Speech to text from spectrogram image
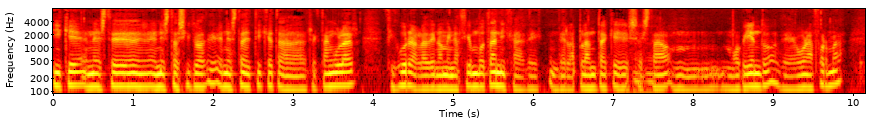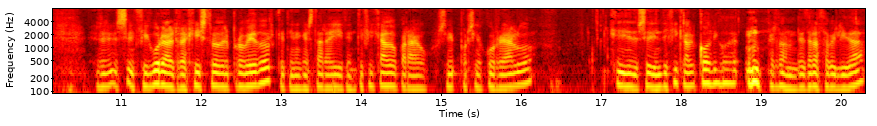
y que en, este, en, esta, en esta etiqueta rectangular figura la denominación botánica de, de la planta que se está mm, moviendo de alguna forma. Eh, se figura el registro del proveedor, que tiene que estar ahí identificado para por si ocurre algo. Y se identifica el código de, perdón, de trazabilidad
